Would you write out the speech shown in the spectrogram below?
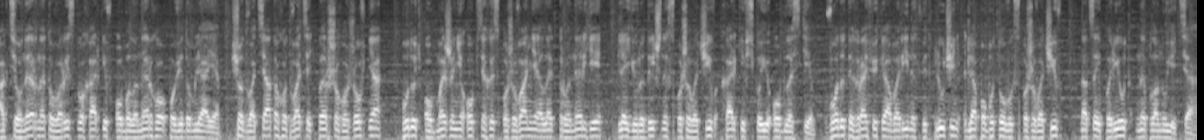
Акціонерне товариство Харківобленерго повідомляє, що 20-21 жовтня будуть обмежені обсяги споживання електроенергії для юридичних споживачів Харківської області. Вводити графіки аварійних відключень для побутових споживачів на цей період не планується.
